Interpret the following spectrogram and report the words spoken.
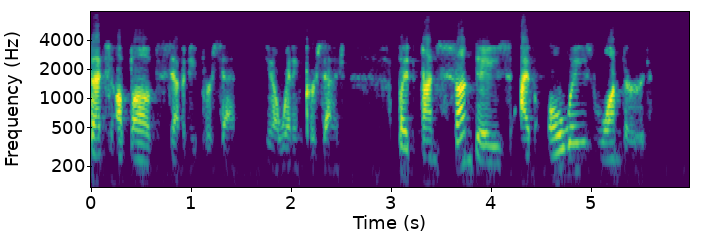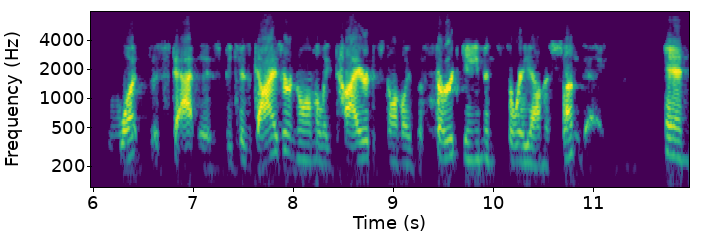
That's above 70 percent, you know, winning percentage. But on Sundays, I've always wondered what the stat is because guys are normally tired. It's normally the third game in three on a Sunday, and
